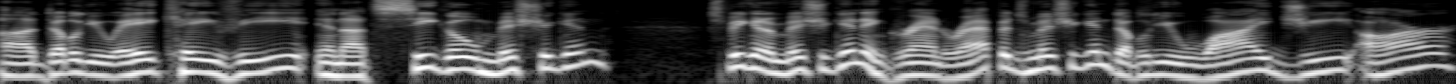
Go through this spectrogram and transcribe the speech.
uh, WAKV in Otsego, Michigan. Speaking of Michigan, in Grand Rapids, Michigan, WYGR,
